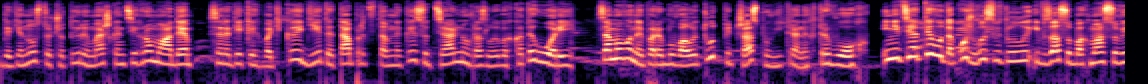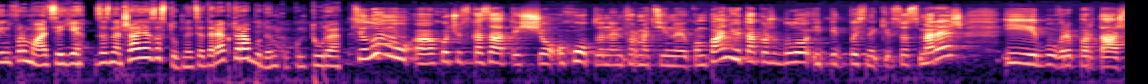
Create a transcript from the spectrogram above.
294 мешканці громади, серед яких батьки, діти та представники соціально вразливих категорій. Саме вони перебували тут під час повітряних тривог. Ініціативу також висвітлили і в засобах масової інформації, зазначає заступниця директора будинку культури. В цілому е, хочу сказати, що охоплено інформаційною кампанією також було і підписників соцмереж, і був репортаж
